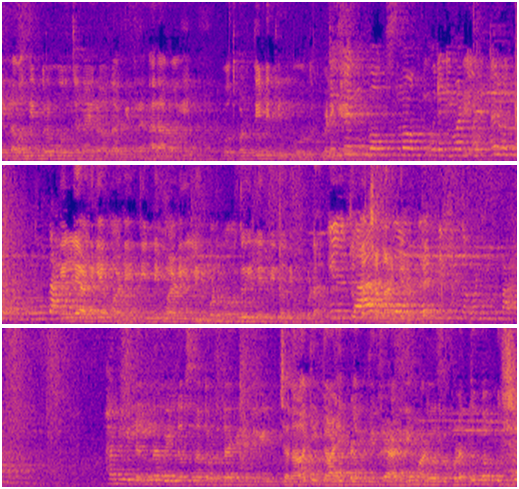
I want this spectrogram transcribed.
ಇಲ್ಲ. ಒಂದು ಇಬ್ಬರು ಮೂರು ಜನ ಆರಾಮಾಗಿ ಕೂತ್ಕೊಂಡು ತಿಂಡಿ ತಿನ್ಬೋದು. ಬೆಳಿಗ್ಗೆ ಇಲ್ಲೇ ಅಡುಗೆ ಮಾಡಿ ತಿಂಡಿ ಮಾಡಿ ಇಲ್ಲಿ ಕೊಡ್ಬೋದು ಇಲ್ಲಿ ತಿನ್ನೋದಕ್ಕೂ ಕೂಡ ತುಂಬ ಚೆನ್ನಾಗಿರುತ್ತೆ. ಹಾಗೆ ಇಲ್ಲೆಲ್ಲ ವಿಂಡೋಸ್ನ ದೊಡ್ಡದಾಗಿಟ್ಟಿದ್ದೀವಿ ಚೆನ್ನಾಗಿ ಗಾಳಿ ಬೆಳಕಿದ್ರೆ ಅಡುಗೆ ಮಾಡೋರ್ಗೂ ಕೂಡ ತುಂಬ ಖುಷಿ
